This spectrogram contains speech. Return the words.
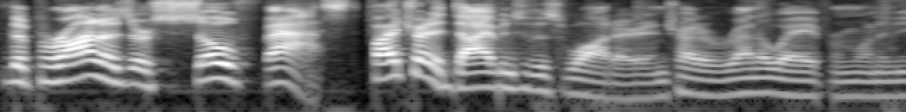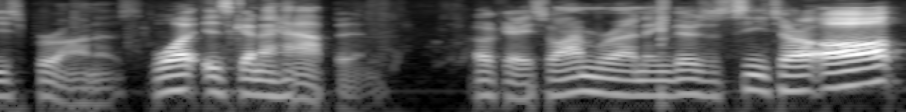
the piranhas are so fast. If I try to dive into this water and try to run away from one of these piranhas, what is gonna happen? Okay, so I'm running. There's a sea turtle. Oh,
